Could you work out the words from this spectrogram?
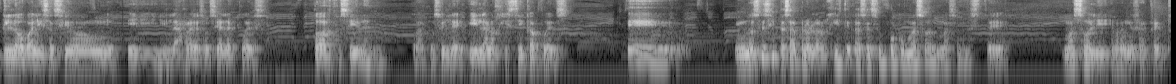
globalización y las redes sociales, pues todo es posible, ¿no? Posible. Y la logística, pues, eh, no sé si pesar, pero la logística es un poco más, más, este, más sólida en ese aspecto.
